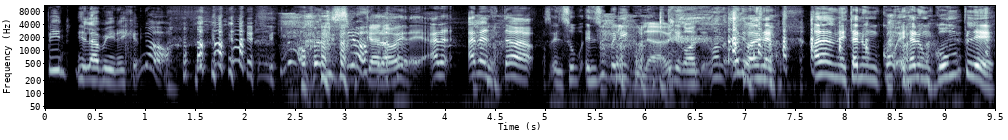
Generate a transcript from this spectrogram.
Pin, y la mina. Y dije, no. no, maldición. Claro, a ver, eh, Alan, Alan estaba en su, en su película. ¿viste? Cuando, cuando- cuando dicen, Alan está en, un, está en un cumple,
